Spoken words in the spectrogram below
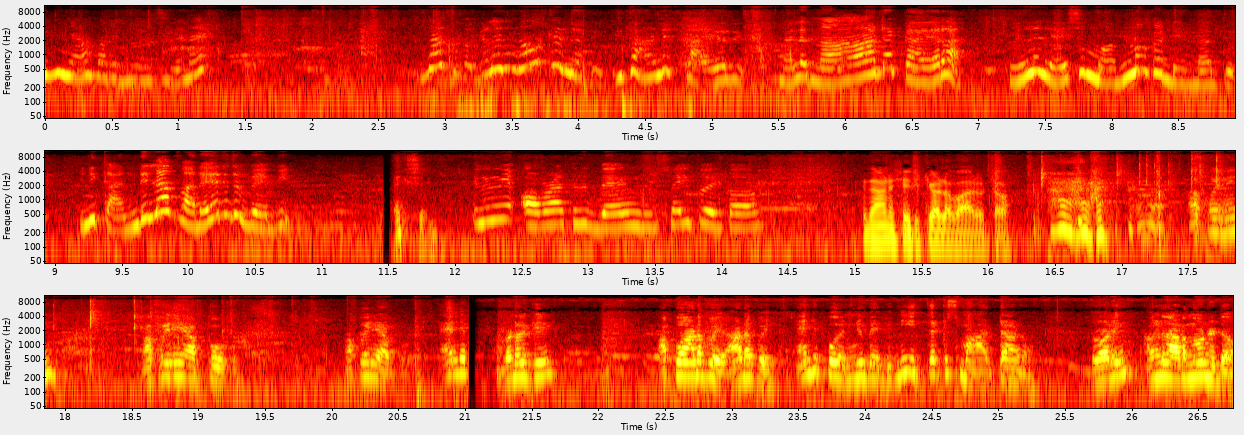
ഇനി ഞാൻ പറയുന്നത് ചെയ്യണേ? മകളെ നോക്കുന്നത് ഇതാണ് കയറ്. നല്ല നാട കയറാ. നല്ല ലേശം മണ്ണൊക്കെ ഉണ്ട് ഇതിനകത്ത്. ഇനി കണ്ടില്ല പറയരുത് ബേബി. ആക്ഷൻ ഇതാണ് ശരിക്കുള്ള പാൽ കേട്ടോ അപ്പൊ ഇനി അപ്പൊ ഇനി അപ്പു. അപ്പൊ ഇനി അപ്പു. എന്റെ ഇവിടെ നോക്കി. അപ്പു ആടെ പോയി ആടെ പോയി. എന്റെ പൊന്നു ബേബി നീ ഇത്രക്ക് സ്മാർട്ട് ആണോ? റോളിങ് അങ്ങോട്ട് നടന്നോണ്ടിട്ടോ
